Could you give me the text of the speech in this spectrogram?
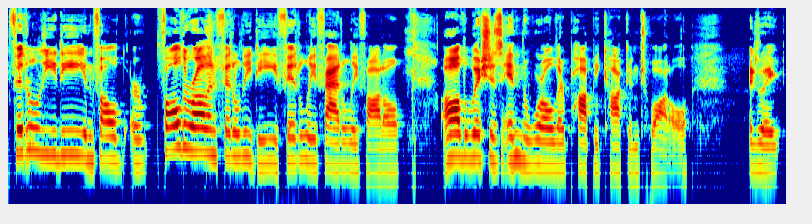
Fiddly dee and fald or falderall and fiddly dee, fiddly faddly faddle. All the wishes in the world are poppycock and twaddle. It's like,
